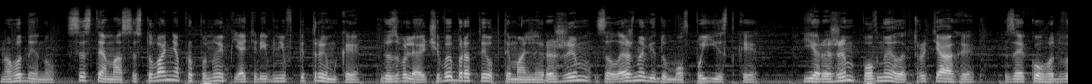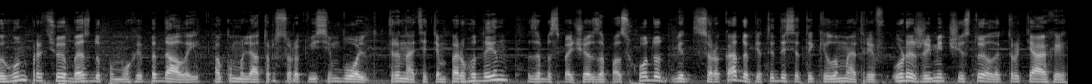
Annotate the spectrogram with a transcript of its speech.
на годину. Система асистування пропонує 5 рівнів підтримки, дозволяючи вибрати оптимальний режим залежно від умов поїздки. Є режим повної електротяги, за якого двигун працює без допомоги педалей. Акумулятор 48 вольт 13 Ах забезпечує запас ходу від 40 до 50 км у режимі чистої електротяги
